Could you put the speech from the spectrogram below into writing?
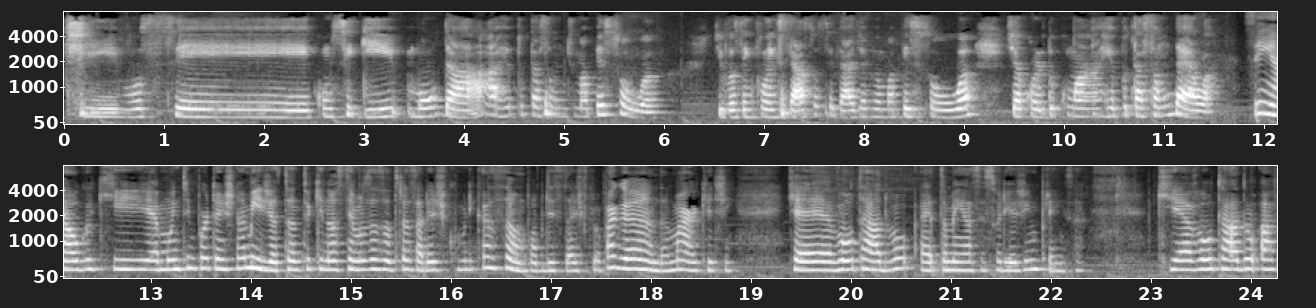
de você conseguir moldar a reputação de uma pessoa de você influenciar a sociedade a ver uma pessoa de acordo com a reputação dela. Sim, é algo que é muito importante na mídia, tanto que nós temos as outras áreas de comunicação, publicidade propaganda, marketing, que é voltado é, também à assessoria de imprensa, que é voltado a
